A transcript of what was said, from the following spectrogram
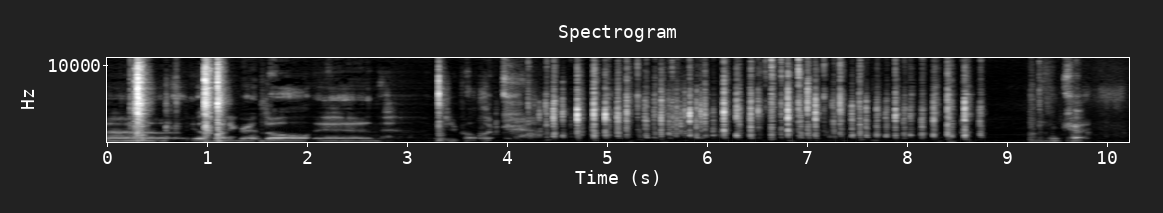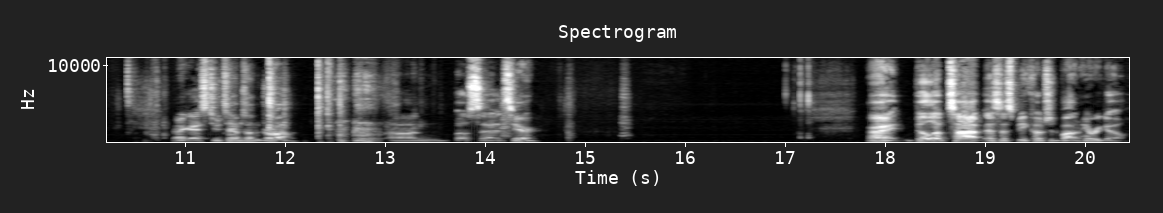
Uh, Yasmani Grandal and AJ Pollock. Okay. All right, guys, two times on the draw on both sides here. All right, Bill up top, SSB coach at the bottom. Here we go.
